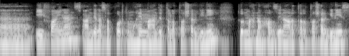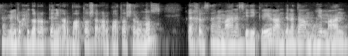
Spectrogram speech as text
e-finance عندنا support مهم عند ال 13 جنيه. طول ما إحنا محافظين على 13 جنيه السهم يروح يجرب تاني 14 14 ونص. آخر سهم معانا سيدي كرير. عندنا دعم مهم عند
